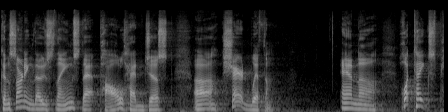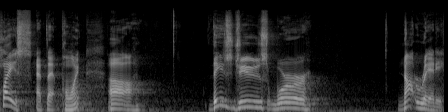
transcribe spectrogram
concerning those things that Paul had just uh, shared with them. And uh, what takes place at that point? Uh, these Jews were not ready,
